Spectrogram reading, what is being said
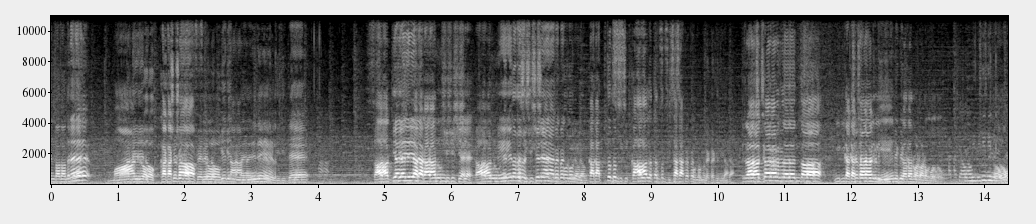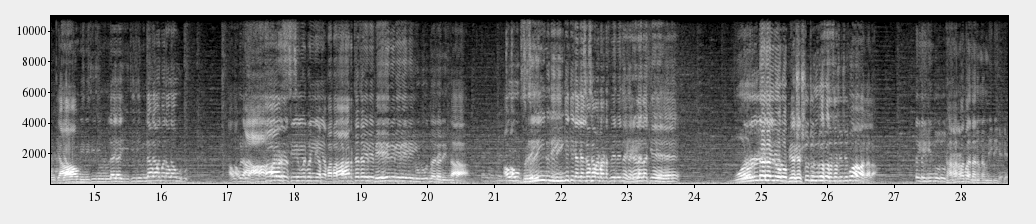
ಅಂತಂದ್ರೆ ಮಾಡಿರೋ ಕಚಡ ಫೆಲೋಗೆ ನಾನು ನಿನ್ನೆ ಹೇಳ್ತಿದ್ದೆ. ಸಾಧ್ಯನೇ ಇಲ್ಲ ಕಾನೂನು ಶಿಕ್ಷೆ. ಕಾನೂನೇತರ ಶಿಕ್ಷಣೆ ಆಗಬೇಕು ಕಾಲ ಬಿಸಾಕಬೇಕು ಕಟ್ಟಿಲ್ಲ ರಾಜಕಾರಣದಂತ ಈ ಕಚಡಗಳು ಏನು ಬೇಕಾದ್ರೂ ಮಾಡ್ಬೋದು. ಯಾವ ಮಿತಿನೂ ಇಲ್ಲ. ಅವ್ಕೆ ಯಾವ ಮಿತಿನೂ ಇಲ್ಲ ಇತಿನಿಲ್ಲ ಮತ್ತು ಅವು ಅವುಗಳ ಆಹಾರ ಸೇವನೆಯ ಪದಾರ್ಥವೇ ಬೇರೆ ಬೇರೆ ಇರುವುದರಿಂದ ಅವು ಬ್ರೈನ್ ಹಿಂಗೆ ಕೆಲಸ ಅಂತ ಹೇಳಕ್ಕೆ ಬೆಸ್ಟ್ ನ್ಯೂರೋಸರ್ಜನ್ಗೂ ಆಗಲ್ಲ. ಹಿಂದೂ ಧರ್ಮದ ನಂಬಿಕೆ.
